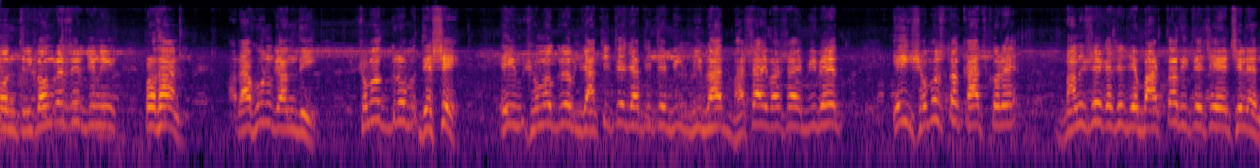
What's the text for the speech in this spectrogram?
মন্ত্রী কংগ্রেসের যিনি প্রধান, রাহুল গান্ধী, সমগ্র দেশে এই সমগ্র জাতিতে জাতিতে বিবাদ, ভাষায় ভাষায় বিভেদ, এই সমস্ত কাজ করে মানুষের কাছে যে বার্তা দিতে চেয়েছিলেন,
